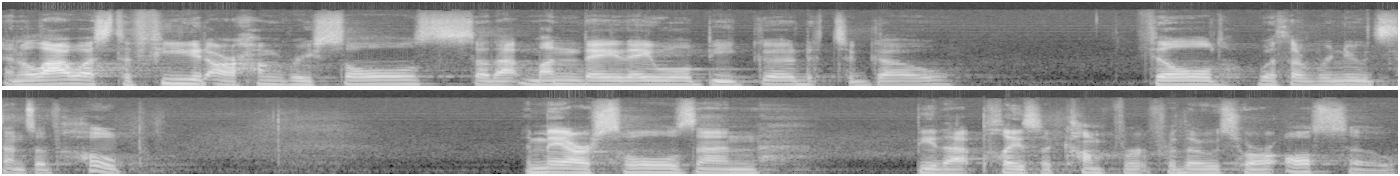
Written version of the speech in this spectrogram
And allow us to feed our hungry souls so that Monday they will be good to go, filled with a renewed sense of hope and may our souls then be that place of comfort for those who are also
